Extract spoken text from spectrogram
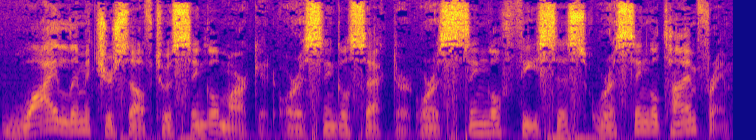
Why limit yourself to a single market or a single sector or a single thesis or a single time frame?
